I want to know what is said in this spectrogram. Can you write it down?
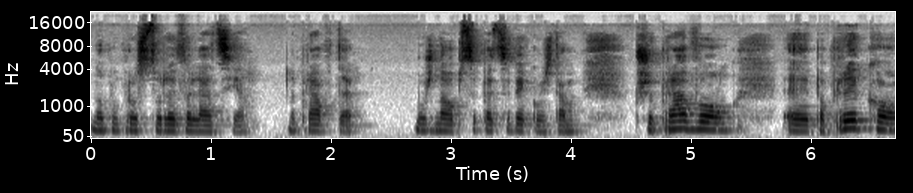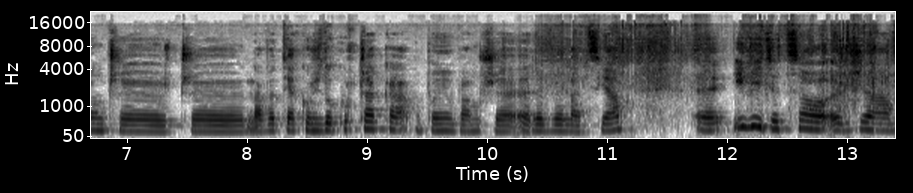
no po prostu rewelacja. Naprawdę. Można obsypać sobie jakąś tam przyprawą, y, papryką, czy, czy nawet jakąś do kurczaka. No powiem Wam, że rewelacja. Y, I wiecie co, wzięłam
